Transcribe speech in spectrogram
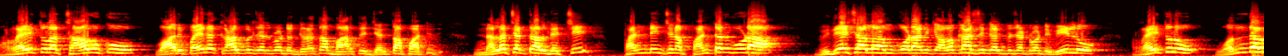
రైతుల చావుకు వారిపైన కాల్పులు జరిపినటువంటి ఘనత భారతీయ జనతా పార్టీది. నల్ల చట్టాలు తెచ్చి పండించిన పంటను కూడా విదేశాల్లో అమ్ముకోవడానికి అవకాశం కల్పించినటువంటి వీళ్ళు రైతులు వందల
